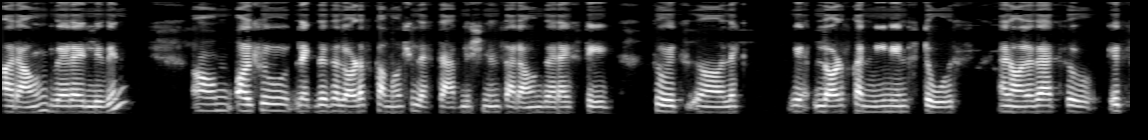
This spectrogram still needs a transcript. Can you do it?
around where I live in. Um, also, like there's a lot of commercial establishments around where I stay. So it's uh, like a lot of convenience stores and all of that. So it's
